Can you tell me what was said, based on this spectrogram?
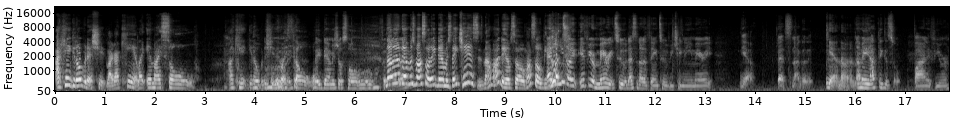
I can't get over that shit. Like, I can't. Like, in my soul. I can't get over the shit in my soul. They damage your soul. No, they don't damage my soul. They damage their chances. Not my damn soul. My soul be And good. you know, if you're married too, that's another thing too. If you're cheating and you're married, yeah, that's not good. yeah, no, no, no. I mean, I think it's fine if you're,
